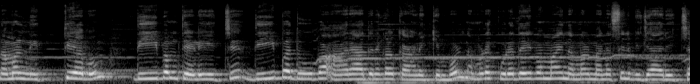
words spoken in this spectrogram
നമ്മൾ നിത്യവും ദീപം തെളിയിച്ച് ദീപധൂപ ആരാധനകൾ കാണിക്കുമ്പോൾ നമ്മുടെ കുലദൈവമായി നമ്മൾ മനസ്സിൽ വിചാരിച്ച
